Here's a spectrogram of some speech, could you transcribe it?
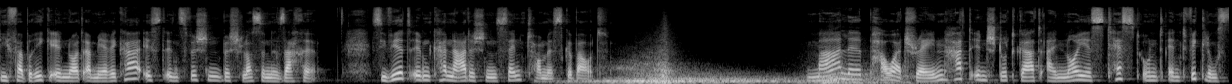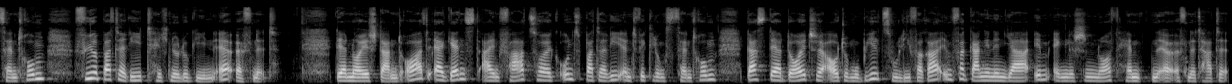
Die Fabrik in Nordamerika ist inzwischen beschlossene Sache. Sie wird im kanadischen St. Thomas gebaut. Mahle Powertrain hat in Stuttgart ein neues Test- und Entwicklungszentrum für Batterietechnologien eröffnet. Der neue Standort ergänzt ein Fahrzeug- und Batterieentwicklungszentrum, das der deutsche Automobilzulieferer im vergangenen Jahr im englischen Northampton eröffnet hatte.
